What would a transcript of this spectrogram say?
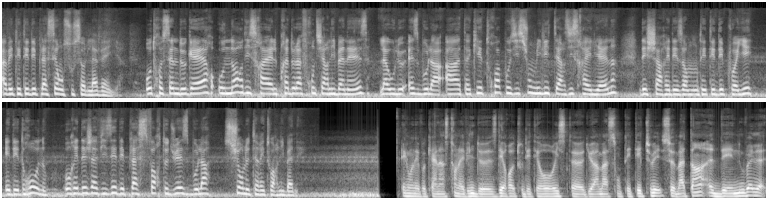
avaient été déplacées en sous-sol la veille. Autre scène de guerre, au nord d'Israël, près de la frontière libanaise, là où le Hezbollah a attaqué trois positions militaires israéliennes. Des chars et des hommes ont été déployés et des drones auraient déjà visé des places fortes du Hezbollah sur le territoire libanais. Et on évoquait à l'instant la ville de Sderot où des terroristes du Hamas ont été tués ce matin. Des nouvelles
